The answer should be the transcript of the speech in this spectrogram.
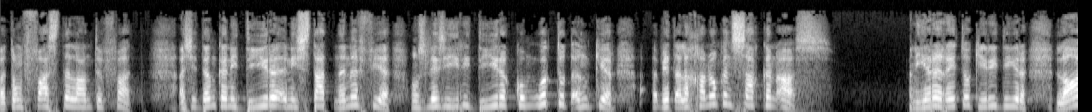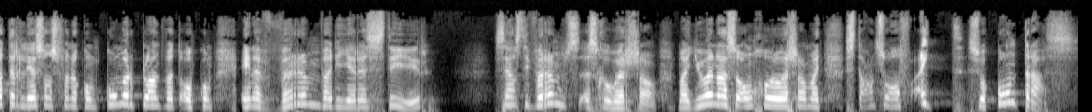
wat hom vaste land toe vat. As jy dink aan die diere in die stad Ninive, ons lees hierdie diere kom ook tot inkeer. Weet, hulle gaan ook in sak en as. En die Here red ook hierdie diere. Later lees ons van 'n komkommerplant wat opkom en 'n wurm wat die Here stuur. Selfs die wurms is gehoorsaam, maar Jona se ongehoorsaamheid staan so half uit, so kontras.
